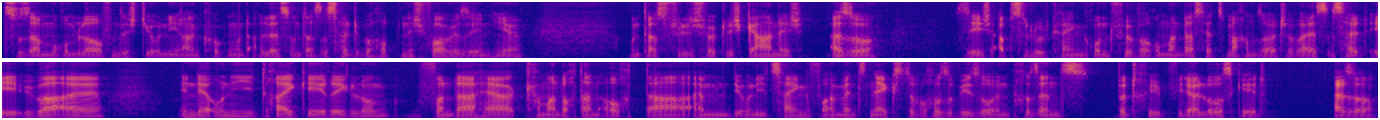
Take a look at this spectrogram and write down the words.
zusammen rumlaufen, sich die Uni angucken und alles und das ist halt überhaupt nicht vorgesehen hier. Und das fühle ich wirklich gar nicht. Also sehe ich absolut keinen Grund für, warum man das jetzt machen sollte, weil es ist halt eh überall in der Uni 3G-Regelung. Von daher kann man doch dann auch da einem die Uni zeigen, vor allem wenn es nächste Woche sowieso in Präsenzbetrieb wieder losgeht. Also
